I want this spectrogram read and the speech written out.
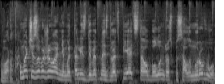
ворота. У матчі за виживання металіст 19-25 та оболонь розписали мирову.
